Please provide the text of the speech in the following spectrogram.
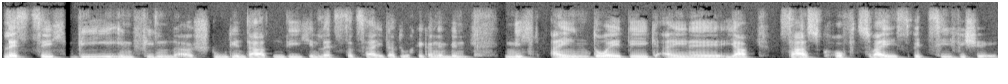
lässt sich, wie in vielen äh, Studiendaten, die ich in letzter Zeit durchgegangen bin, nicht eindeutig eine ja, SARS-CoV-2-spezifische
